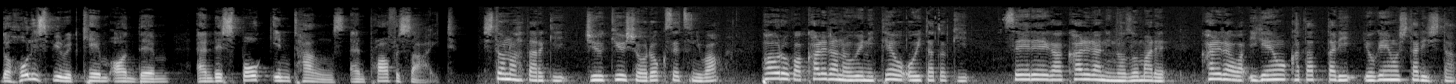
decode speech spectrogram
the Holy Spirit came on them, and they spoke in tongues and prophesied. 使徒の働き19章6節には、パウロが彼らの上に手を置いたとき、精霊が彼らに望まれ、彼らは威厳を語ったり予言をしたりした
